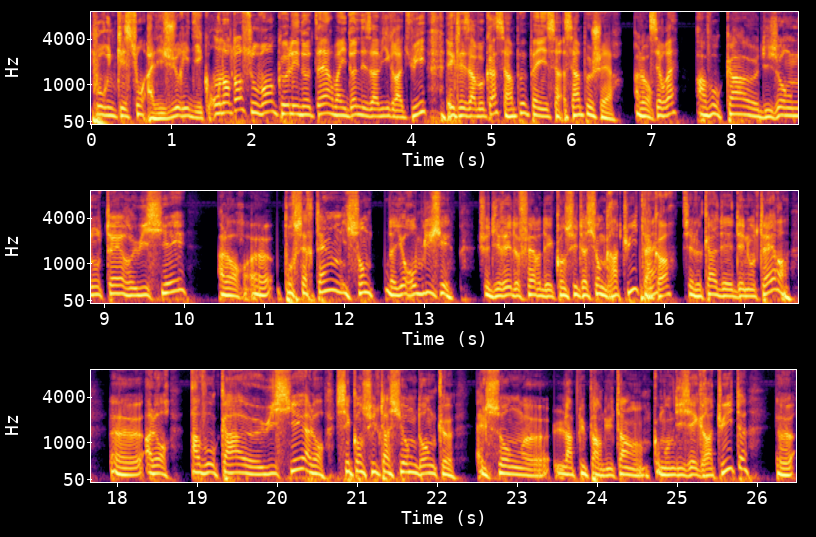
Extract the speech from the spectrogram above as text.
pour une question allez juridique. On entend souvent que les notaires ben, ils donnent des avis gratuits et que les avocats c'est un peu payé, c'est un peu cher. Alors, c'est vrai? Avocat, euh, disons notaire, huissier, alors, euh, pour certains, ils sont d'ailleurs obligés, je dirais, de faire des consultations gratuites. Hein. D'accord. C'est le cas des, notaires. Euh, alors, avocats, euh, huissiers, alors ces consultations, donc, elles sont la plupart du temps, comme on disait, gratuites,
